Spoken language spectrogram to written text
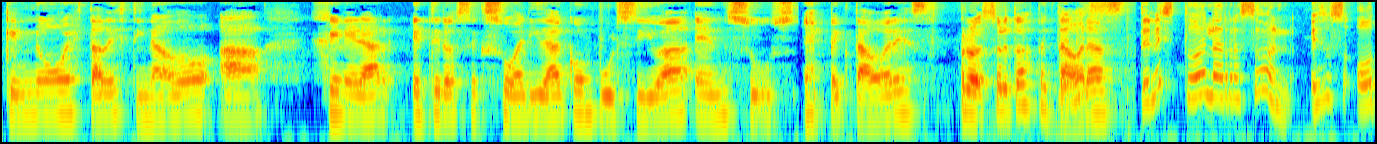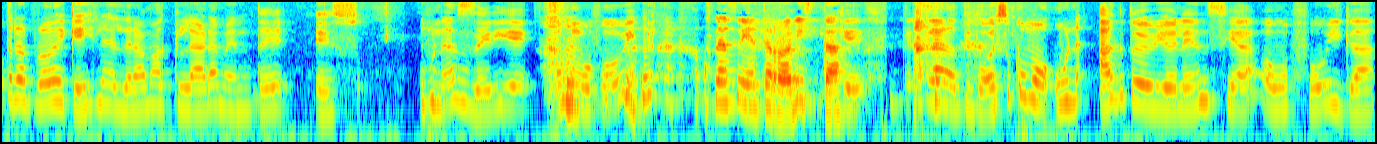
que no está destinado a generar heterosexualidad compulsiva en sus espectadores, pero sobre todo espectadoras. Tenés, tenés toda la razón. Eso es otra prueba de que Isla del Drama claramente es una serie homofóbica. Una serie terrorista. que, claro, tipo, es como un acto de violencia homofóbica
